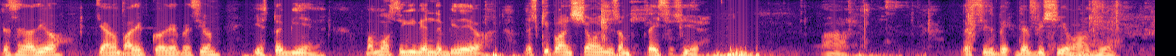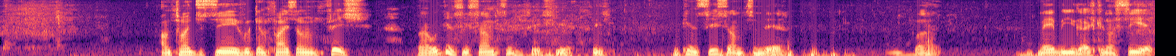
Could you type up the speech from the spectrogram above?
Gracias a Dios ya no padezco de depresión y estoy bien. Vamos a seguir viendo el video. Let's keep on showing you some places here. Uh, let's see the, bi- the beach here here. I'm trying to see if we can find some fish, but we can see something fish here. Fish. We can see something there, but maybe you guys cannot see it.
